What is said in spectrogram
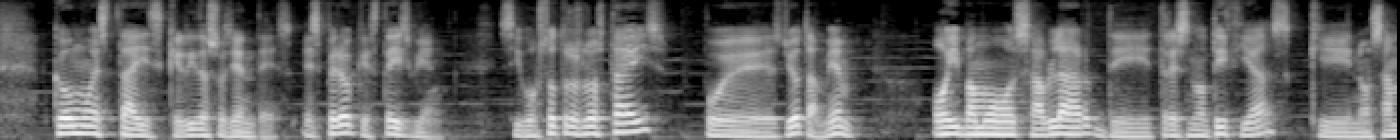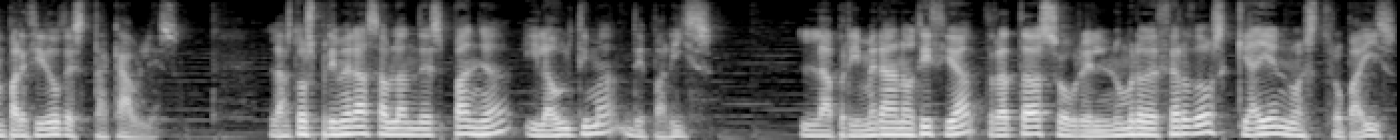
¿Cómo estáis, queridos oyentes? Espero que estéis bien. Si vosotros lo estáis, pues yo también. Hoy vamos a hablar de tres noticias que nos han parecido destacables. Las dos primeras hablan de España y la última de París. La primera noticia trata sobre el número de cerdos que hay en nuestro país.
